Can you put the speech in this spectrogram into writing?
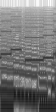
Bye.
